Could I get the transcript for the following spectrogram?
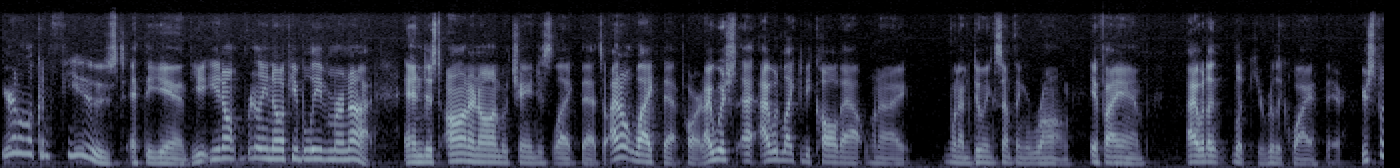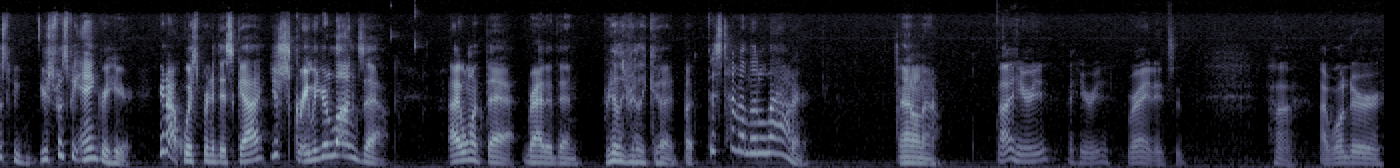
you're a little confused at the end. You you don't really know if you believe him or not, and just on and on with changes like that. So I don't like that part. I wish I, I would like to be called out when I when I'm doing something wrong. If I am, I would like, look. You're really quiet there. You're supposed to be you're supposed to be angry here. You're not whispering to this guy. You're screaming your lungs out. I want that rather than really really good, but this time a little louder. I don't know. I hear you. I hear you. Right. It's a, huh. I wonder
